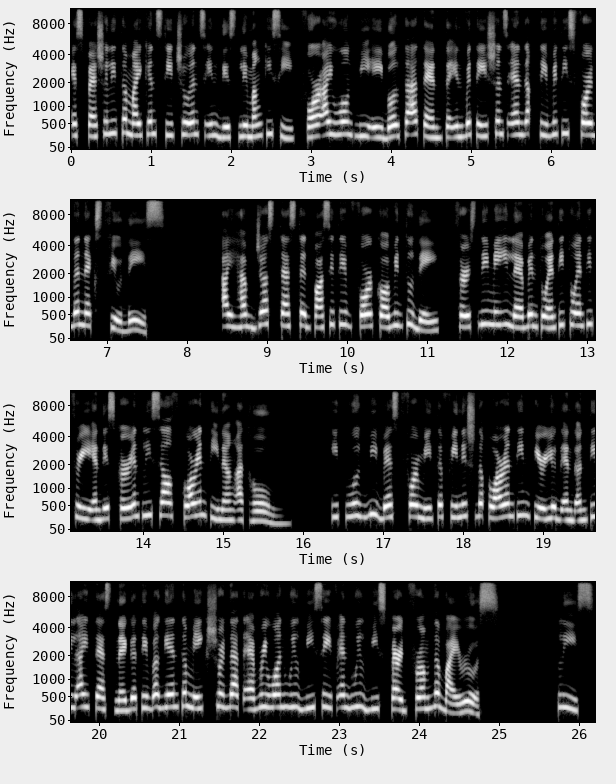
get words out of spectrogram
especially to my constituents in this limang kisi, for I won't be able to attend the invitations and activities for the next few days. I have just tested positive for COVID today, Thursday, May 11, 2023 and is currently self-quarantining at home. It would be best for me to finish the quarantine period and until I test negative again to make sure that everyone will be safe and will be spared from the virus. Please,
